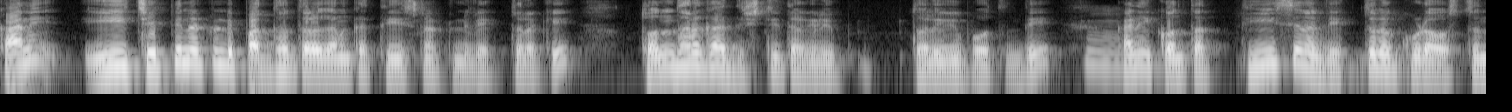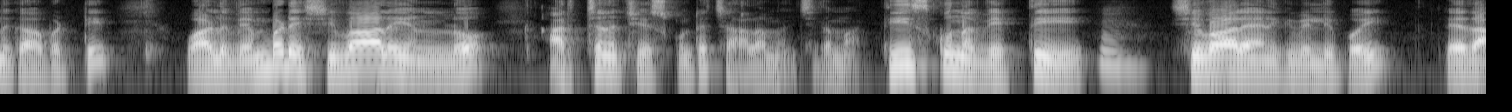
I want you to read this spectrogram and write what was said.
కానీ ఈ చెప్పినటువంటి పద్ధతులు కనుక తీసినటువంటి వ్యక్తులకి తొందరగా దిష్టి తగిలి తొలగిపోతుంది. కానీ కొంత తీసిన వ్యక్తులకు కూడా వస్తుంది కాబట్టి వాళ్ళు వెంబడే శివాలయంలో అర్చన చేసుకుంటే చాలా మంచిదమ్మా. తీసుకున్న వ్యక్తి ఉమ్. శివాలయానికి వెళ్ళిపోయి లేదా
